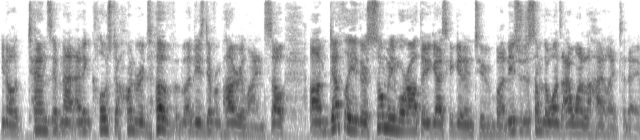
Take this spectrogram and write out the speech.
you know, tens, if not, I think close to hundreds of these different pottery lines. So um, definitely there's so many more out there you guys could get into, but these are just some of the ones I wanted to highlight today.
